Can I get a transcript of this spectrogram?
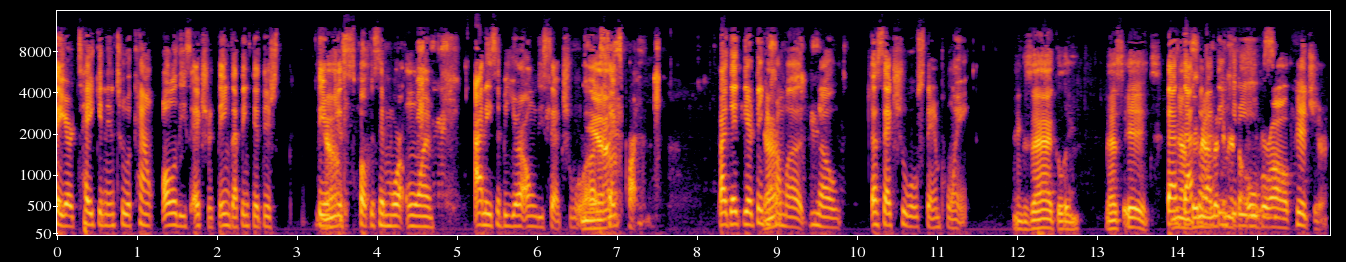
they are taking into account all of these extra things. I think that they're they're Yeah. just focusing more on I need to be your only sexual uh, Yeah. sex partner. Like they, they're thinking Yeah. from a you know a sexual standpoint. Exactly. That's it. That- you know, that's they're what not I looking think at it the is. overall picture.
